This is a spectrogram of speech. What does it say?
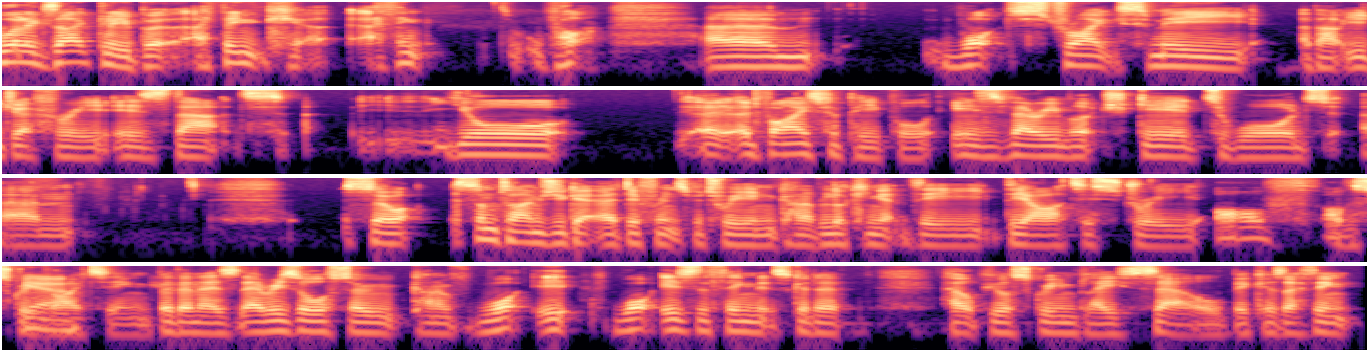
well, exactly. But I think I think what um, what strikes me about you, Geoffrey, is that you're advice for people is very much geared towards um, so sometimes you get a difference between kind of looking at the the artistry of of screenwriting yeah. but then there's there is also kind of what it what is the thing that's going to help your screenplay sell because i think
